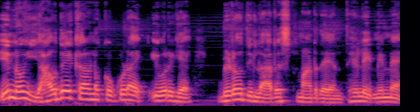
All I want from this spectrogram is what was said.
ಇನ್ನು ಯಾವುದೇ ಕಾರಣಕ್ಕೂ ಕೂಡ ಇವರಿಗೆ ಬಿಡೋದಿಲ್ಲ, ಅರೆಸ್ಟ್ ಮಾಡಿದೆ ಅಂತ ಹೇಳಿ ನಿನ್ನೆ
